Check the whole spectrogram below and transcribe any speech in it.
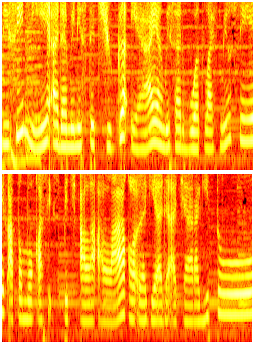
Di sini ada mini stage juga ya yang bisa buat live music atau mau kasih speech ala-ala kalau lagi ada acara gitu.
